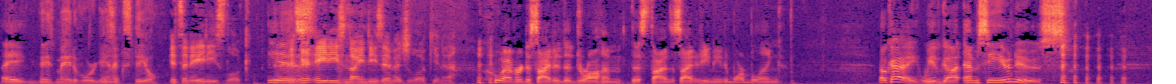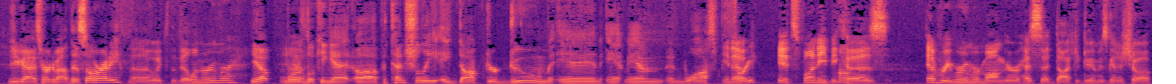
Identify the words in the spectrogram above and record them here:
Hey, He's made of organic It's steel. It's an '80s look. he It is. is. 80s, 90s image look. You know. whoever decided to draw him this time decided he needed more bling. Okay, we've got MCU news. you guys heard about this already? Uh, with the villain rumor. Yep, we're looking at uh, potentially a Doctor Doom in Ant Man and Wasp You know, 3. it's funny because every rumor monger has said Doctor Doom is going to show up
